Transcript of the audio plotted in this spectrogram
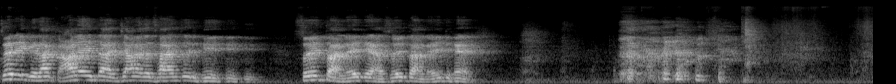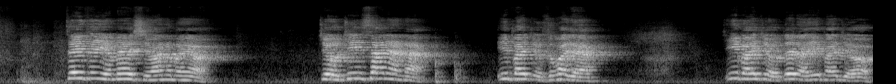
这里给他嘎了一蛋，加了个餐，这里 所以短了一点，所以短了一点。这只有没有喜欢的朋友？九斤三两的，一百九十块钱，一百九，对的，一百九，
